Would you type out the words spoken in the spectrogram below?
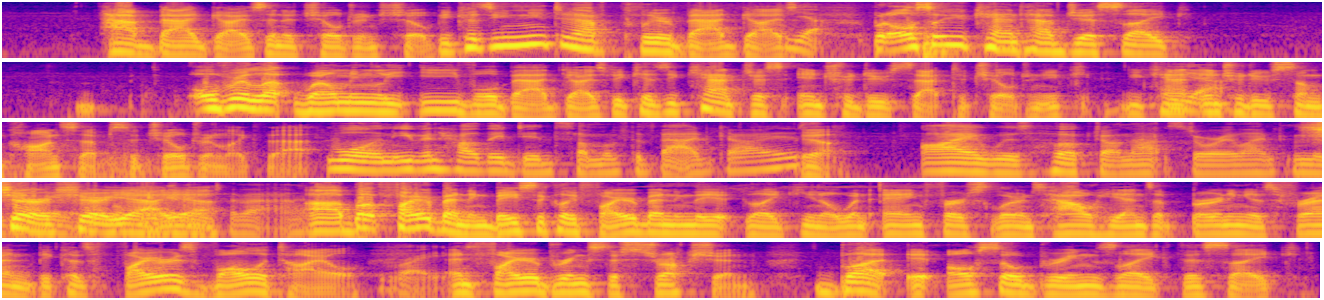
have bad guys in a children's show because you need to have clear bad guys. Yeah. But also you can't have just like overwhelmingly evil bad guys because you can't just introduce that to children. You ca- you can't Yeah. introduce some concepts to children like that. Well, and even how they did some of the bad guys. Yeah. I was hooked on that storyline from the Sure, beginning. sure, We'll yeah, yeah. Uh, but firebending, basically firebending, they like you know when Aang first learns how he ends up burning his friend because fire is volatile, Right. And fire brings destruction, but it also brings like this like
